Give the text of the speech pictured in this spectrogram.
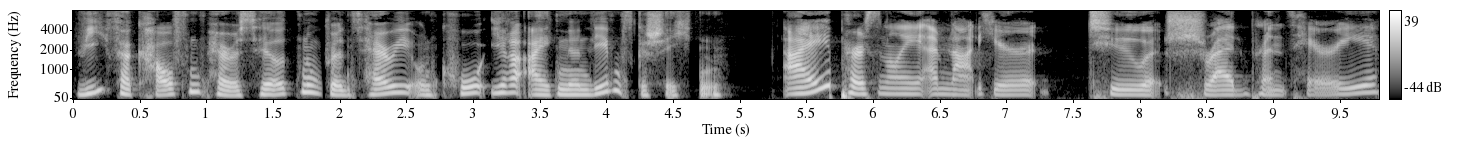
Wie verkaufen Paris Hilton, Prince Harry und Co. ihre eigenen Lebensgeschichten? I personally am not here to shred Prince Harry.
